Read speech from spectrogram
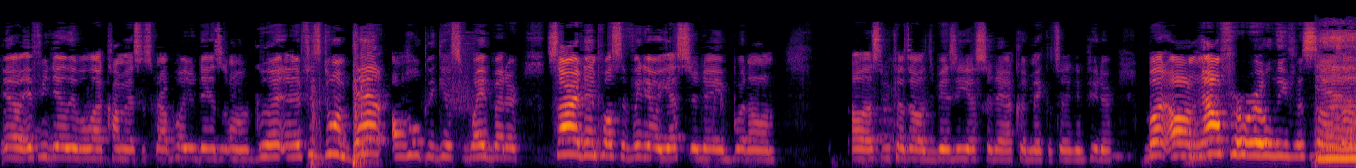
Uh, if you did, leave a like, comment, subscribe. Hope your day is going good. And if it's doing bad, I hope it gets way better. Sorry I didn't post a video yesterday, but um, uh, it's because I was busy yesterday. I couldn't make it to the computer. But um, now for real, leave it so.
